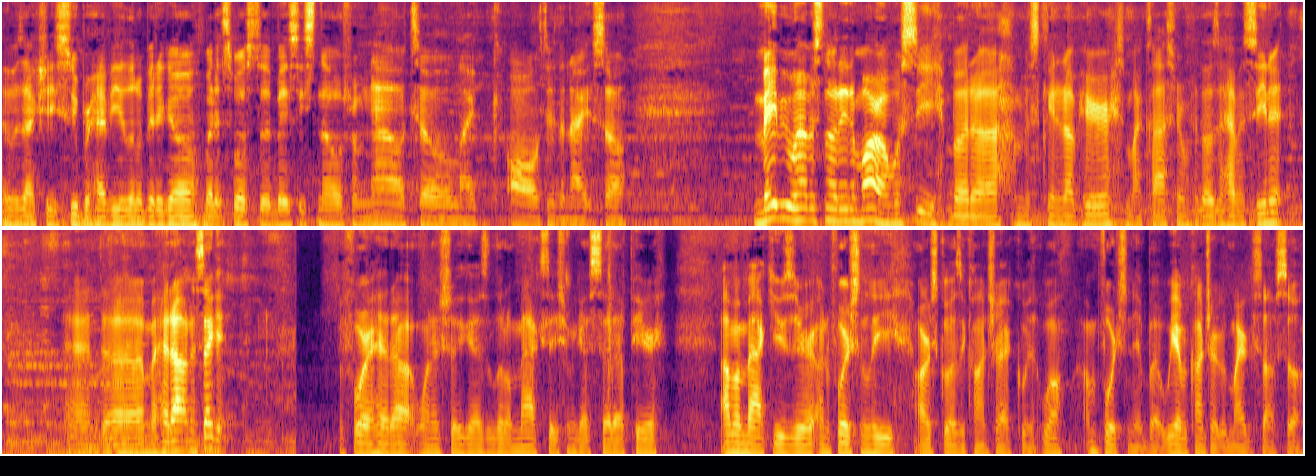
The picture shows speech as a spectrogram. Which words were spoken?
It was actually super heavy a little bit ago, but it's supposed to basically snow from now till like all through the night. So maybe we'll have a snow day tomorrow. We'll see. But uh, I'm just cleaning up here. It's my classroom for those that haven't seen it. And uh, I'm gonna head out in a second. Before I head out, I want to show you guys a little Mac station we got set up here. I'm a Mac user. Unfortunately, our school has a contract with, well, I'm fortunate, but we have a contract with Microsoft. So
